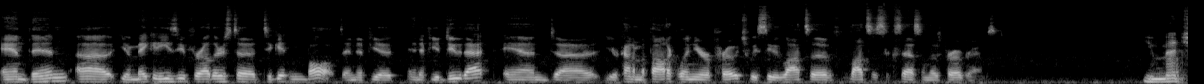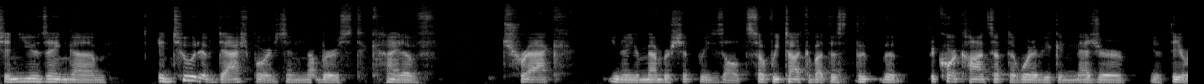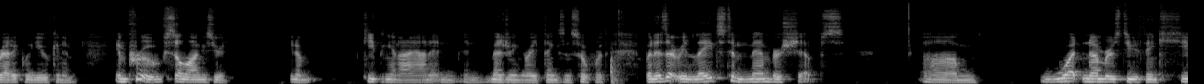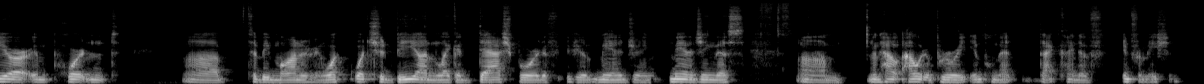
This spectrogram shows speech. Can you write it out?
and then uh, you know, make it easy for others to to get involved. And if you and if you do that and uh, you're kind of methodical in your approach, we see lots of lots of success in those programs. You mentioned using um, intuitive dashboards and numbers to kind of track you know your membership results. So if we talk about this, the the, the core concept of whatever you can measure, you know, theoretically you can improve so long as you're, you know, keeping an eye on it and, and measuring the right things and so forth. But as it relates to memberships, um, what numbers do you think here are important uh, to be monitoring? What what should be on like a dashboard if, if you're managing managing this? Um, and how, how would a brewery implement that kind of information?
